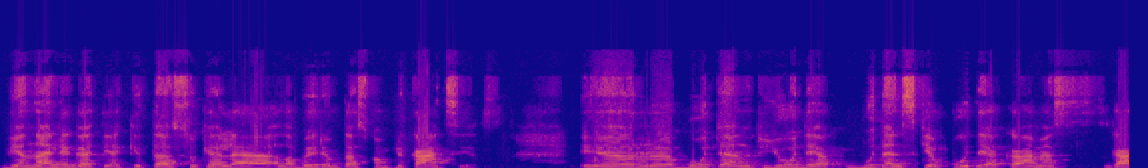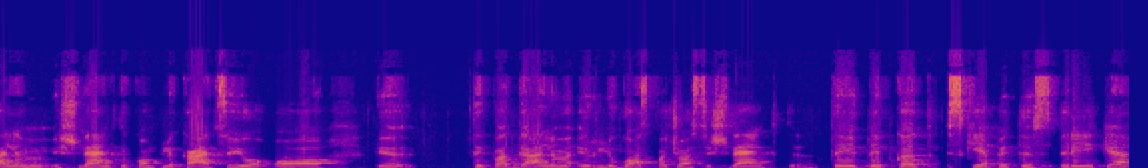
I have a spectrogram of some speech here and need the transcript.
viena liga tiek kita sukelia labai rimtas komplikacijas. Ir būtent jų dė būtent skiepų dėka mes galim išvengti komplikacijų o taip pat galime ir ligos pačios išvengti. Tai taip kad skiepytis reikia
